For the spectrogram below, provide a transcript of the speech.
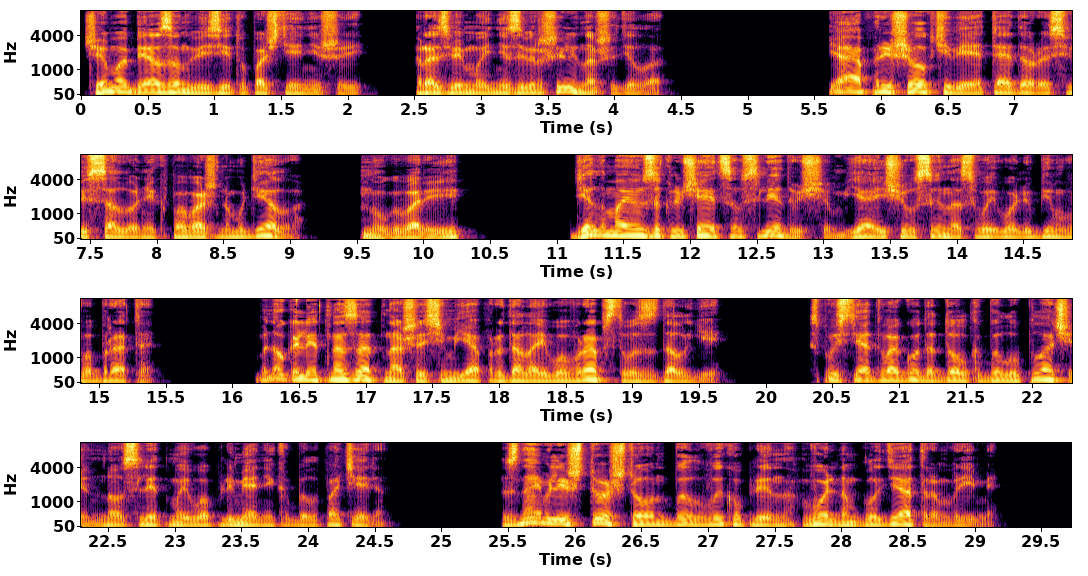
«Чем обязан визиту, почтеннейший? Разве мы не завершили наши дела?» «Я пришел к тебе, Теодор из Виссалоник, по важному делу». «Ну, говори». «Дело мое заключается в следующем. Я ищу сына своего любимого брата. Много лет назад наша семья продала его в рабство с долги. Спустя два года долг был уплачен, но след моего племянника был потерян. Знаем лишь то, что он был выкуплен вольным гладиатором в Риме.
